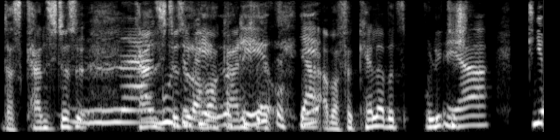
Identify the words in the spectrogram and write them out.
das kann sich Düssel Na, kann sich Düsseldorf okay, auch gar okay, nicht. Okay. Ja, aber für Keller wird es politisch. Ja, die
